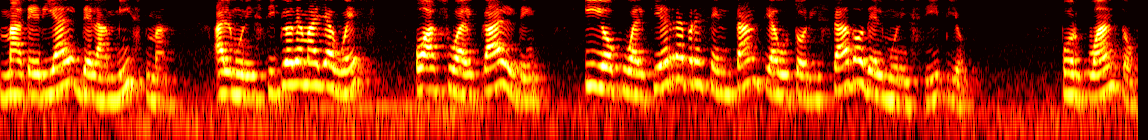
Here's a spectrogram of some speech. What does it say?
material de la misma al municipio de Mayagüez o a su alcalde y o cualquier representante autorizado del municipio por cuanto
